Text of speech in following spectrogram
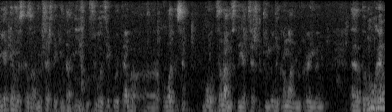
як я вже сказав, ми все ж таки, да, дійсно, сила, з якою треба е, рахуватися, бо за нами стоять все ж таки люди громади мікрорайонів. Е, По-друге,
